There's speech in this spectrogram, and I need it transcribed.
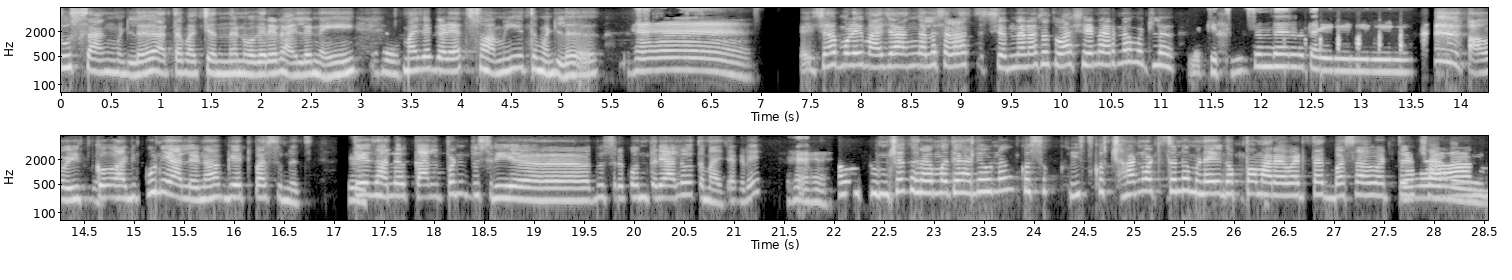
तूच सांग म्हणलं आता मग चंदन वगैरे राहिलं नाही. माझ्या गळ्यात स्वामी येत म्हटलं हा. त्याच्यामुळे माझ्या अंगाला सगळा चंदनाचाच वास येणार ना म्हटलं. किती सुंदर होत आई अहो इतकं आणि कुणी आलं ना गेट पासूनच ते झालं काल पण दुसरी दुसरं कोणतरी आलं होतं माझ्याकडे. हा हा. तुमच्या घरामध्ये आले हो ना कसं इतकं छान वाटतं ना म्हणे गप्पा माराव्या वाटतात बसावं वाटतं छान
